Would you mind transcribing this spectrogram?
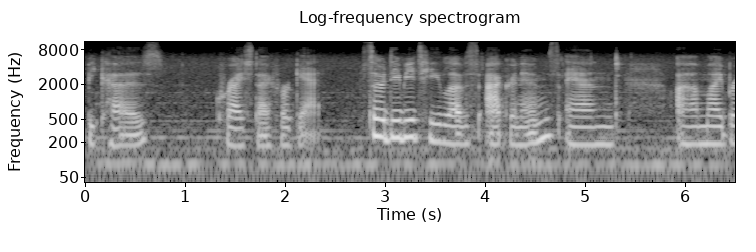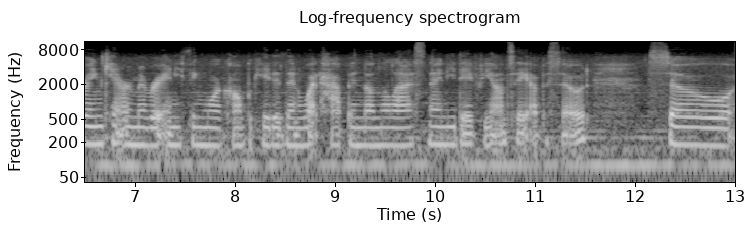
because Christ I forget. So DBT loves acronyms, and uh, my brain can't remember anything more complicated than what happened on the last 90 Day Fiance episode. So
